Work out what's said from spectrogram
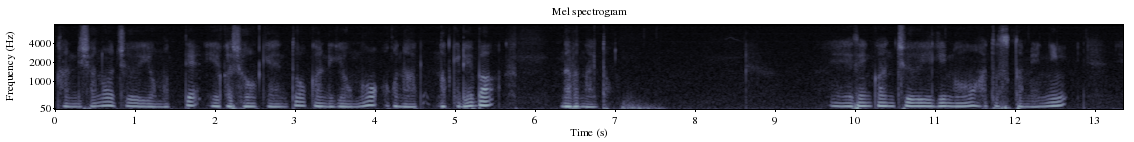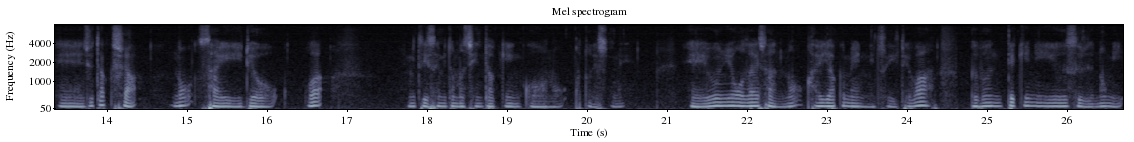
管理者の注意を持って有価証券と管理業務を行わなければならないと。えー、全館注意義務を果たすために、えー、受託者の裁量は三井住友信託銀行のことですね。え運用財産の解約面については、部分的に有するのみ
